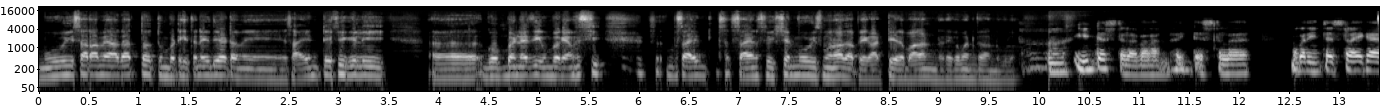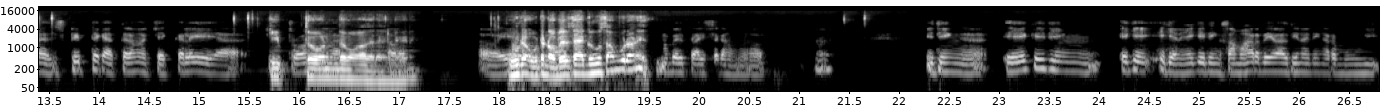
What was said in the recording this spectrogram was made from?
මූවී සරමයා ගත්තොත් තුඹට හිතන විදියට මේ සයින්ටිෆිකලි ගොබ්බ නැති උඹ කැමසි සයින්ස් ෆික්ෂන් මූවිස් මොනාද අපේ කට්ටියට බලන්න රෙකමෙන්ඩ් කරන්න පුළුවන්? ඉන්ටෙස්ටල බලන්න. ඉන්ටෙස්ටල මොකද ඉන්ටෙස්ටල එක ස්ක්‍රිප් එක ඇත්තරම චෙක් කළේ කිප්තෝන්ද මොකද නැල්ලගෙන උට උට නොබෙල් තෑගකු සම්පුරනේ නොබෙල් ප්‍රයිස් හම ඉතිං ඒක ඉතින් එක එකන ඒක ඉතින් සමහර දේවල් තින ඉතින් අර මූවී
